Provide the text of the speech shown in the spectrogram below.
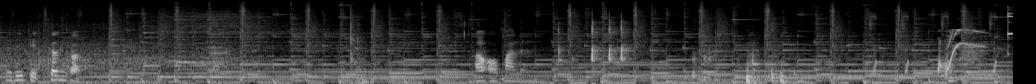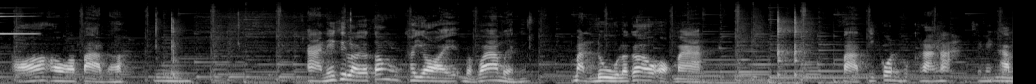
ไม่ได้ปิดเครื่องก่อน เอาออกมาเลยอ๋อ เอามาปาดเหรอ อืมอ่านี่คือเราจะต้องทยอยแบบว่าเหมือนหมั่นดูแล้วก็เอาออกมาปาดที่ก้นทุกครั้ง ค่ะ ใช่ไหมครับ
